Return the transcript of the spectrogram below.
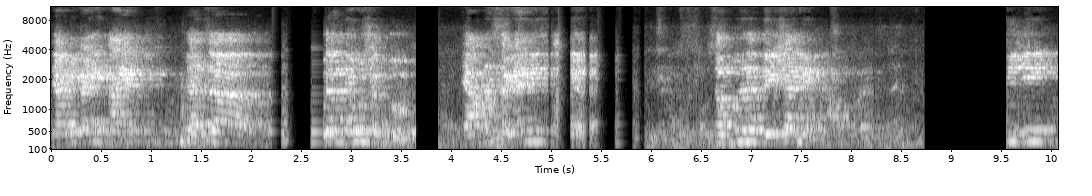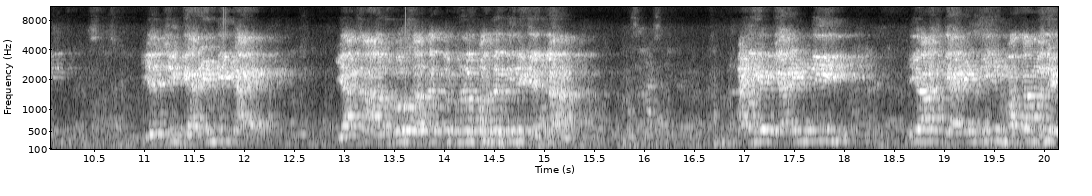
त्या ठिकाणी काय त्यांचा संपूर्ण देशाने याची गॅरंटी काय? याचा अनुभव सातत्यपूर्ण पद्धतीने घेतला. आणि हे गॅरंटी ही आज गॅरंटी मतामध्ये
